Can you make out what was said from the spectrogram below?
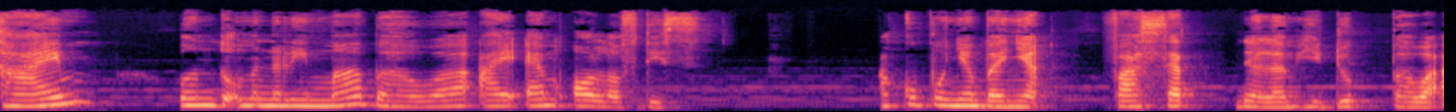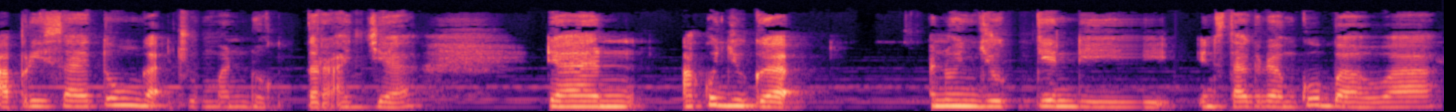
time untuk menerima bahwa I am all of this. Aku punya banyak faset dalam hidup bahwa Aprisa itu nggak cuman dokter aja. Dan aku juga nunjukin di Instagramku bahwa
